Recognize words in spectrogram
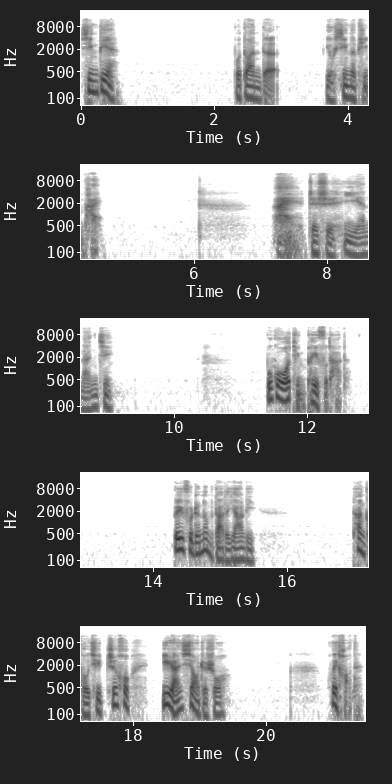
新店？不断的有新的品牌？哎，真是一言难尽。不过我挺佩服他的，背负着那么大的压力，叹口气之后，依然笑着说：“会好的。”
